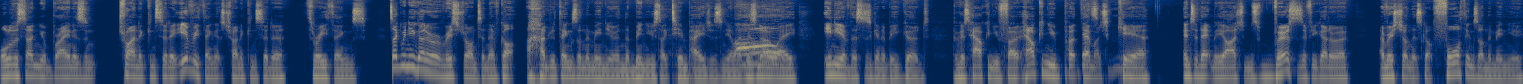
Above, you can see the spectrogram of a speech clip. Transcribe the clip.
all of a sudden your brain isn't trying to consider everything, it's trying to consider three things. It's like when you go to a restaurant and they've got a hundred things on the menu and the menu's like 10 pages and you're like, there's no Oh. way any of this is going to be good because how can you fo- how can you put that That's- much care into that many items versus if you go to a, a restaurant that's got four things on the menu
